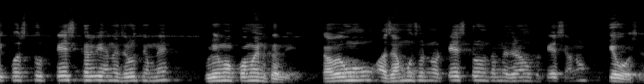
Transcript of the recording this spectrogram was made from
એક વસ્તુ ટેસ્ટ કરવી અને જરૂરથી અમને વિડીયોમાં કોમેન્ટ કરવી. તો હવે હું આ જાંબુ છોટનો ટેસ્ટ કરું તમને જણાવું કે ટેસ્ટ આનો કેવો છે.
